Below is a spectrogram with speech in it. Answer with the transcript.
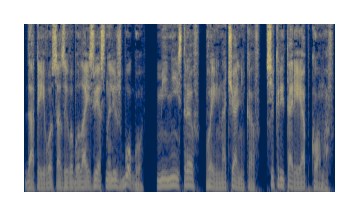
Дата его созыва была известна лишь Богу, министров, военачальников, секретарей обкомов.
